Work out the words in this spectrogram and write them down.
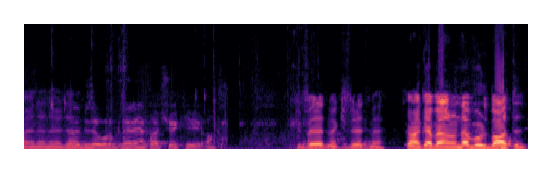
Aynen öyle. Yani bize vurup nereye kaçıyor ki? Ah. Küfür etme küfür etme. Kanka ben ona vurdum baktım.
